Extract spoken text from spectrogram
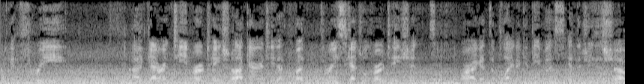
I get three uh, guaranteed rotation, not guaranteed, but three scheduled rotations where I get to play Nicodemus in the Jesus Show.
